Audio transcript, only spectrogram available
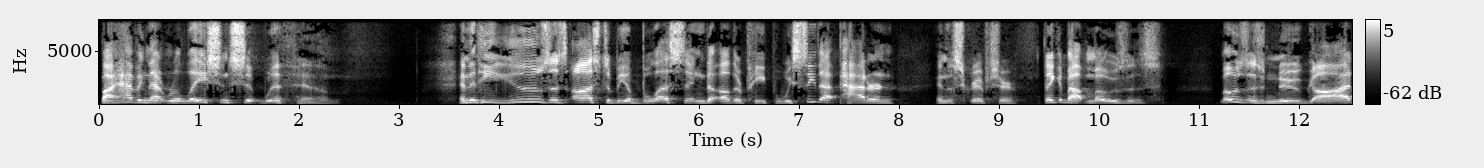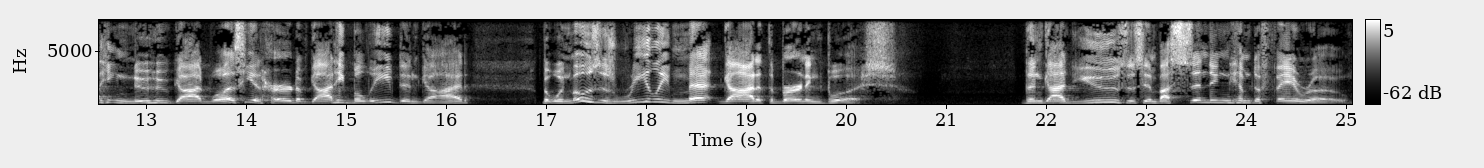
by having that relationship with Him. And that He uses us to be a blessing to other people. We see that pattern in the scripture. Think about Moses. Moses knew God, he knew who God was, he had heard of God, he believed in God. But when Moses really met God at the burning bush, then God uses him by sending him to Pharaoh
